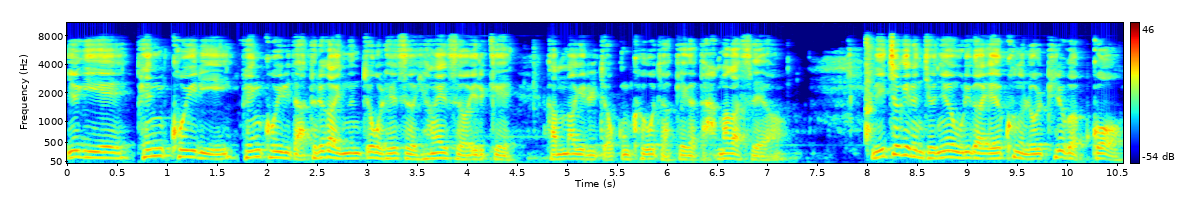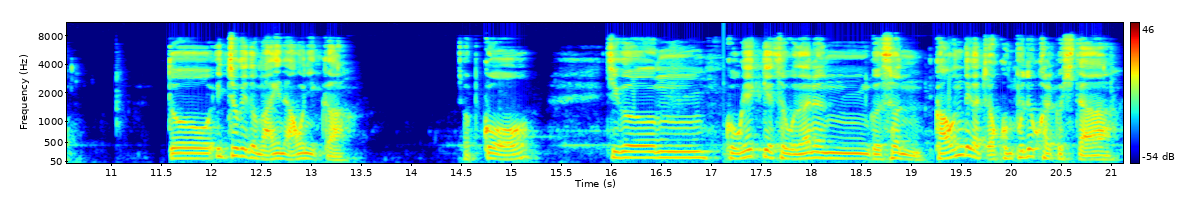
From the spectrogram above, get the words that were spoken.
여기에 펜 코일이 펜 코일이 다 들어가 있는 쪽을 해서 향해서 이렇게 감마기를 조금 크고 작게가 다 막았어요. 근데 이쪽에는 전혀 우리가 에어컨을 놓을 필요가 없고 또 이쪽에도 많이 나오니까 없고 지금 고객께서 원하는 것은 가운데가 조금 부족할 것이다.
